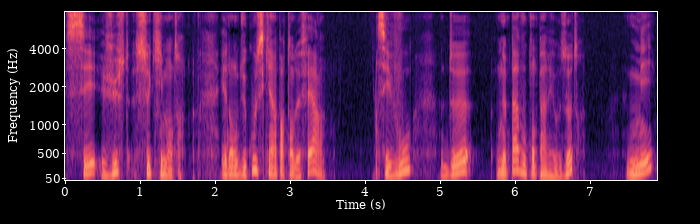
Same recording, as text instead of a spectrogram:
c'est juste ce qu'ils montrent. Et donc du coup, ce qui est important de faire, c'est vous de ne pas vous comparer aux autres, mais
